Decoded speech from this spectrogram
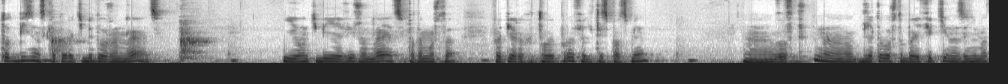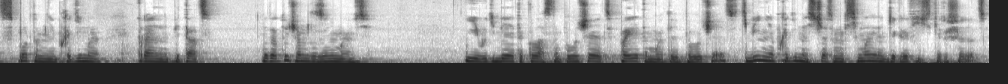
тот бизнес, который тебе должен нравиться. И он тебе, я вижу, нравится, потому что, во-первых, твой профиль, ты спортсмен. А, Для того, чтобы эффективно заниматься спортом, необходимо правильно питаться. Это то, чем ты занимаешься. И у тебя это классно получается, поэтому это и получается. Тебе необходимо сейчас максимально географически расширяться.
